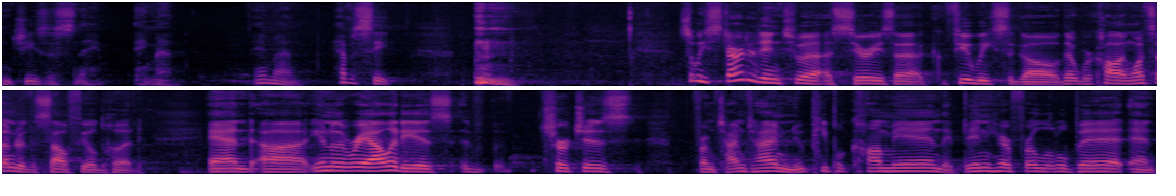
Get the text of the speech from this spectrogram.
In Jesus' name, amen. Amen. Have a seat. So we started into a, a series a, few weeks ago that we're calling What's Under the Southfield Hood. And, uh, you know, the reality is churches, from time to time, new people come in, they've been here for a little bit, and,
